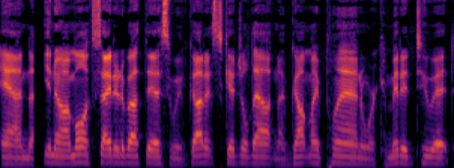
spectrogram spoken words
And, you know, I'm all excited about this and we've got it scheduled out and I've got my plan and we're committed to it.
